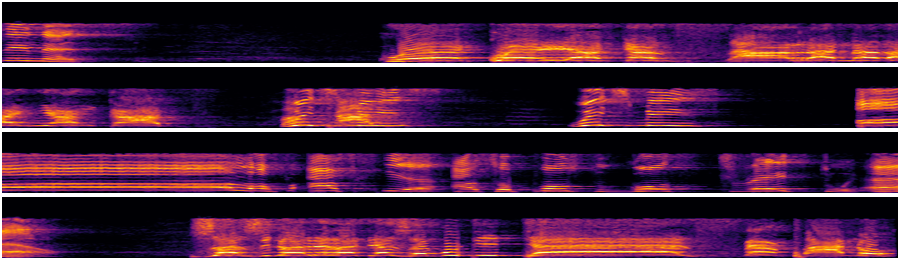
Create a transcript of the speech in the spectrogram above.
sinners. kwekwe yakazara navanyangadzi Which means, which means all of us here are supposed to go straight to hell. zvazvinoreva ndezvekuti tese pano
